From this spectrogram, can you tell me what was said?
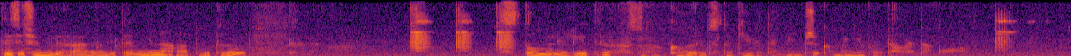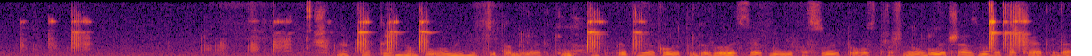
1000 міліграмів вітаміна, а тут е, 100 мл 40 калорій. Це такий вітамінчик мені видали такого. Щоб не противно було мені ці таблетки. Я коли подивилася, як мені фасують того страшного величезного пакета, да?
